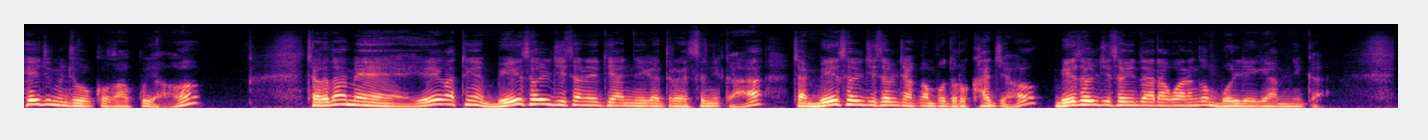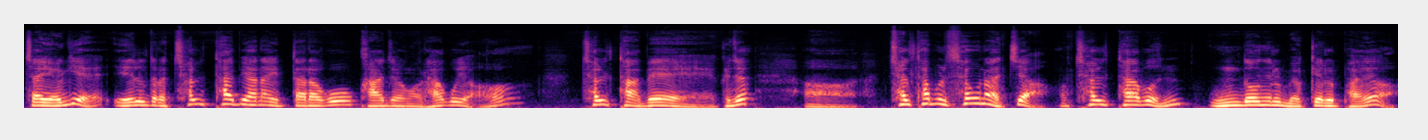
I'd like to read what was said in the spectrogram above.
해주면 좋을 것 같고요. 자, 그 다음에 얘 같은 경우는 매설지선에 대한 얘기가 들어있으니까 자, 매설지선을 잠깐 보도록 하죠. 매설지선이다라고 하는 건 뭘 얘기합니까? 자, 여기에 예를 들어 철탑이 하나 있다라고 가정을 하고요. 철탑에, 그죠? 어, 철탑을 세워놨죠. 철탑은 웅덩이를 몇 개를 파요?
